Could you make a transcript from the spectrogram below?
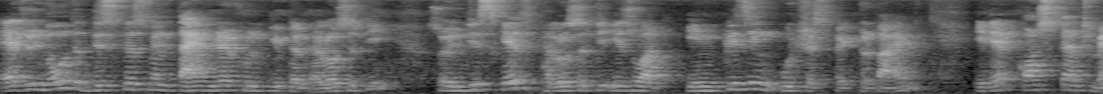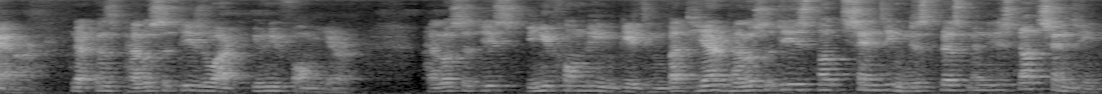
as we know the displacement time graph will give the velocity. So in this case velocity is what? Increasing with respect to time in a constant manner. That means velocity is what? Uniform here. Velocity is uniformly increasing. But here velocity is not changing. Displacement is not changing.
